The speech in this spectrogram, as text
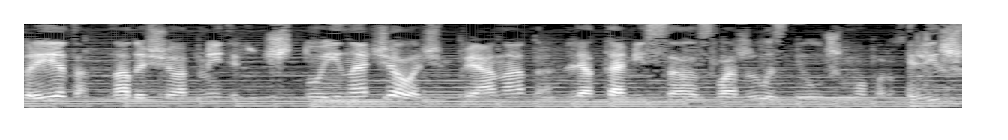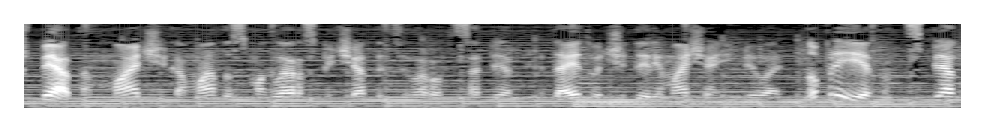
При этом надо еще отметить, что и начало чемпионата для Тамиса сложилось не лучшим образом. Лишь в пятом матче матче команда смогла распечатать ворота соперника. До этого 4 матча они бивали. Но при этом с 5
